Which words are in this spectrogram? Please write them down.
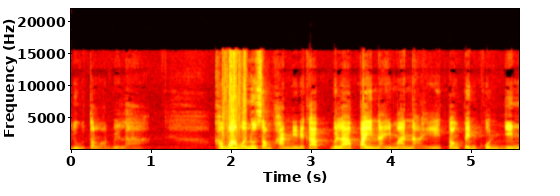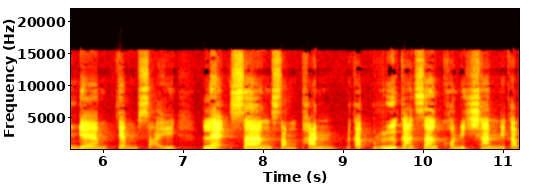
อยู่ตลอดเวลาคำว่ามนุษยสัมพันธ์นี่นะครับเวลาไปไหนมาไหนต้องเป็นคนยิ้มแย้ม แจ่มใส และสร้างสัมพันธ์นะครับหรือการสร้างคอนเนคชันนะครับ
